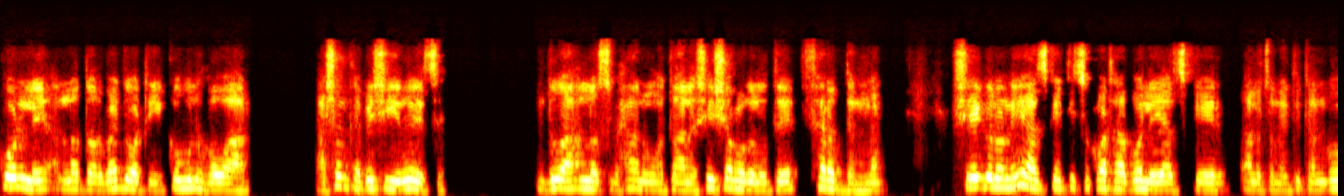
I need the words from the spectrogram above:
করলে আল্লাহ দরবার দোয়াটি কবুল হওয়ার আশঙ্কা বেশি রয়েছে। দোয়া আল্লাহ সুহান ও তাহলে সেই সময়গুলোতে ফেরত দেন না। সেগুলো নিয়ে আজকে কিছু কথা বলে আজকের আলোচনায় তুই টানবো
